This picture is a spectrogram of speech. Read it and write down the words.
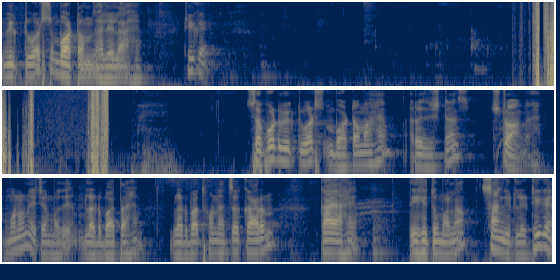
वीक टुवर्ड्स बॉटम झालेला आहे. ठीक आहे? सपोर्ट वीक टुवर्ड्स बॉटम आहे. रेजिस्टन्स स्ट्रॉंग आहे. म्हणून याच्यामध्ये ब्लडबात आहे. ब्लडबाथ होण्याचं कारण काय आहे तेही तुम्हाला सांगितलं ठीक आहे?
